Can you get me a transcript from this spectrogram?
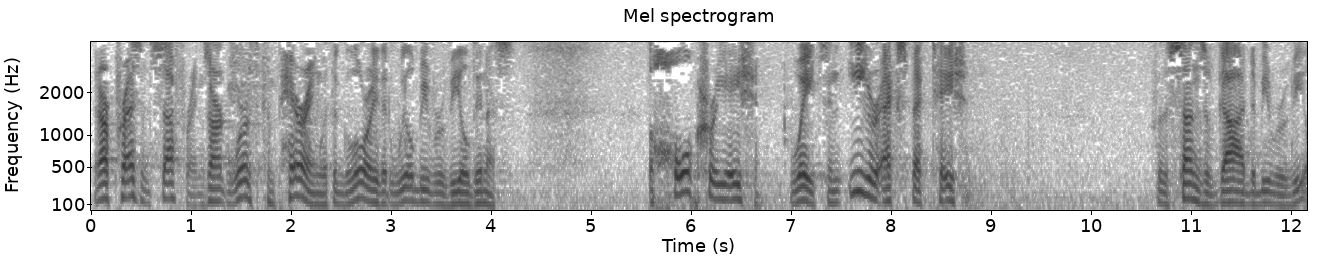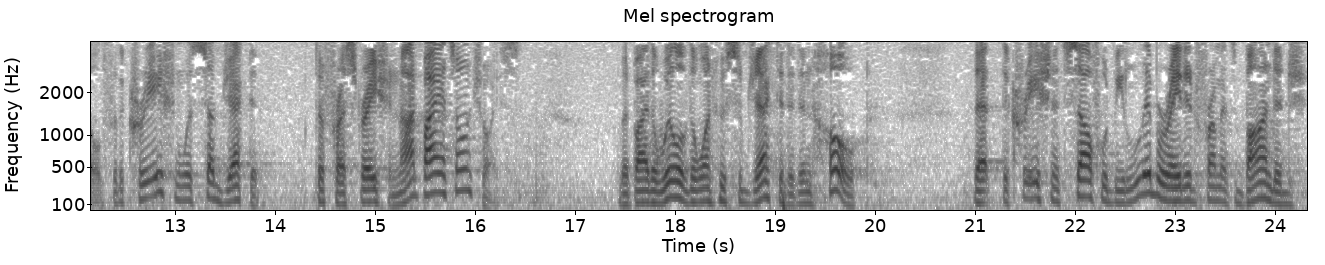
that our present sufferings aren't worth comparing with the glory that will be revealed in us. The whole creation waits in eager expectation for the sons of God to be revealed. For the creation was subjected to frustration, not by its own choice, but by the will of the one who subjected it, in hope that the creation itself would be liberated from its bondage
